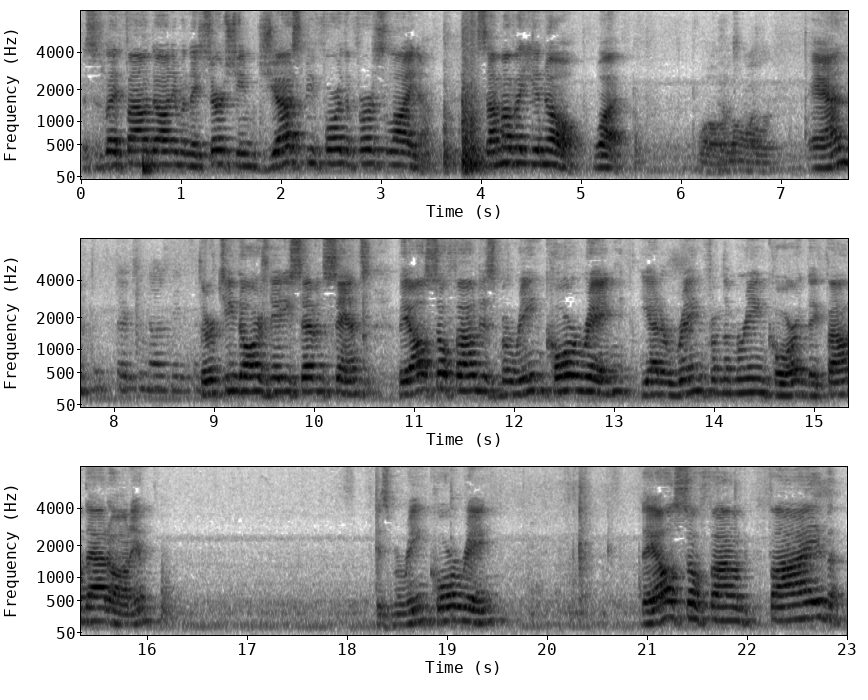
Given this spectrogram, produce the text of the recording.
This is what they found on him when they searched him just before the first lineup. Some of it you know. What? Whoa. And Thirteen dollars eighty cents. thirteen dollars and eighty-seven cents. They also found his Marine Corps ring. He had a ring from the Marine Corps. They found that on him. His Marine Corps ring. They also found five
